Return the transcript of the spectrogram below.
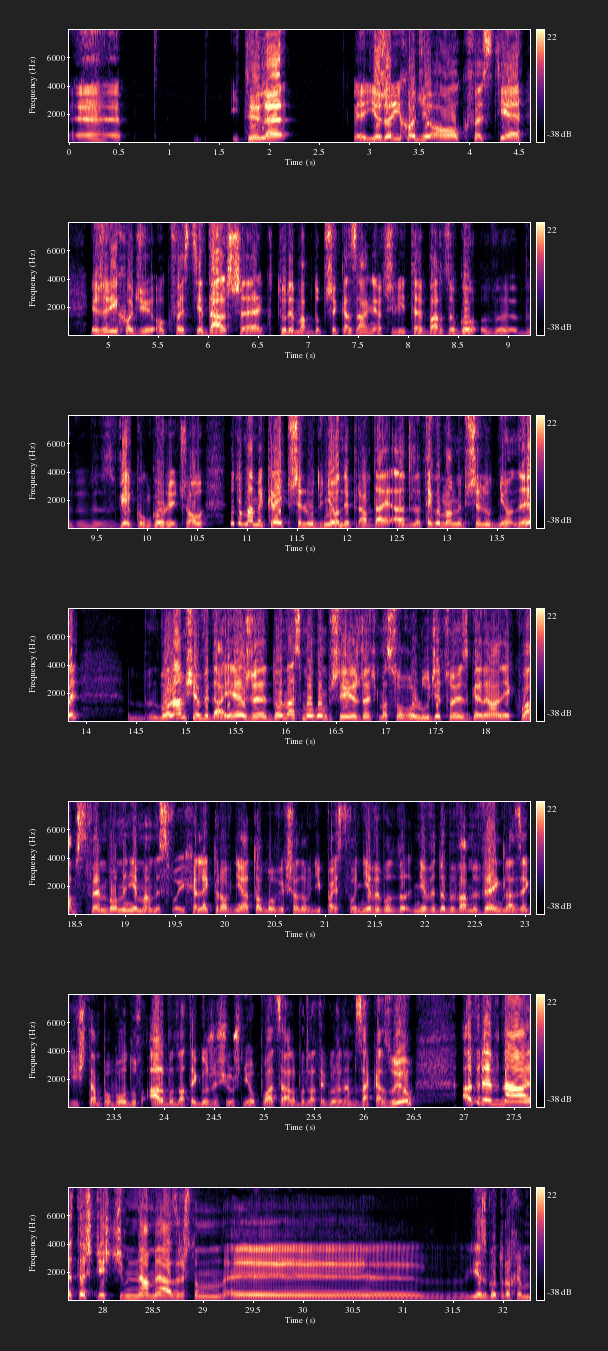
E, I tyle. E, Jeżeli chodzi o kwestie, jeżeli chodzi o kwestie dalsze, które mam do przekazania, czyli te bardzo go, z wielką goryczą, no to mamy kraj przeludniony, prawda? A dlatego mamy przeludniony, bo nam się wydaje, że do nas mogą przyjeżdżać masowo ludzie, co jest generalnie kłamstwem, bo my nie mamy swoich elektrowni atomowych, szanowni państwo, nie, nie wydobywamy węgla z jakichś tam powodów, albo dlatego, że się już nie opłaca, albo dlatego, że nam zakazują, a drewna też nie ściemnamy, a zresztą yy, jest go trochę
